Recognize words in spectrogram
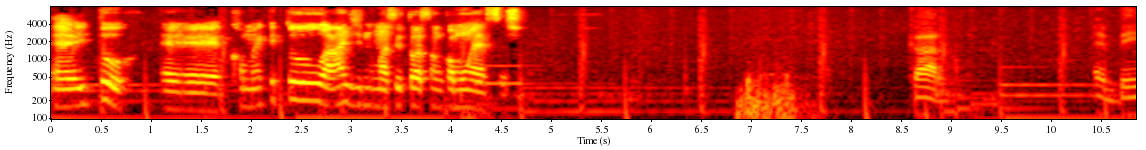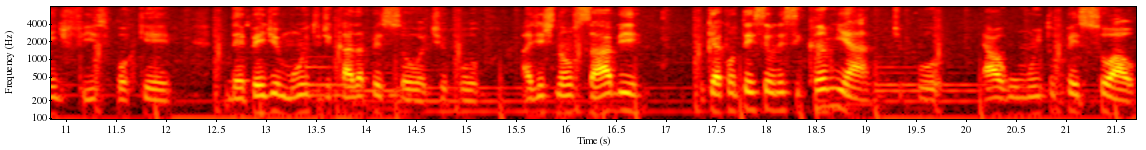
É, e tu, é, como é que tu age numa situação como essas? Cara, é bem difícil porque depende muito de cada pessoa. Tipo, a gente não sabe o que aconteceu nesse caminhar. Tipo, é algo muito pessoal.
